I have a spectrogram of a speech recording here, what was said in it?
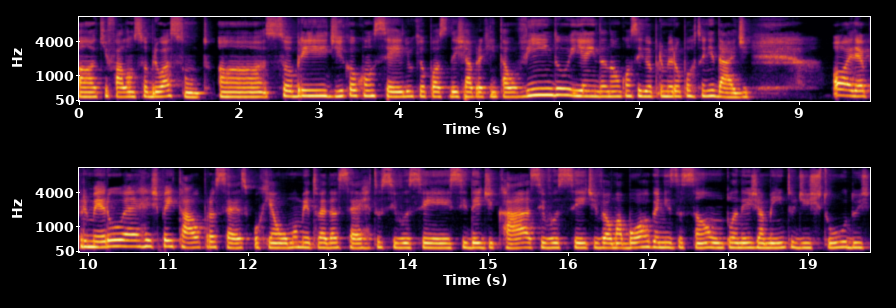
uh, que falam sobre o assunto. Uh, sobre dica ou conselho que eu posso deixar para quem está ouvindo e ainda não conseguiu a primeira oportunidade. Olha, primeiro é respeitar o processo, porque em algum momento vai dar certo. Se você se dedicar, se você tiver uma boa organização, um planejamento de estudos,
